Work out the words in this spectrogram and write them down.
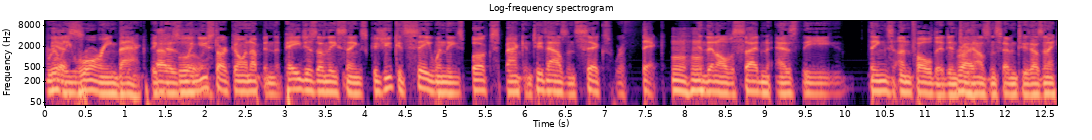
really Yes. roaring back because when you start going up in the pages on these things, because you could see when these books back in 2006 were thick, Mm-hmm. and then all of a sudden, as the things unfolded in Right. 2007, 2008,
